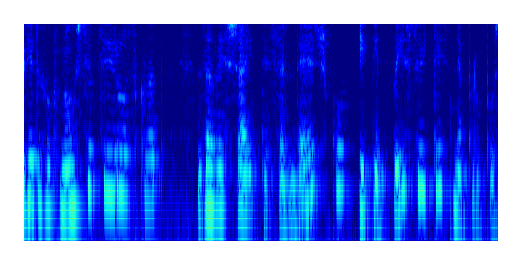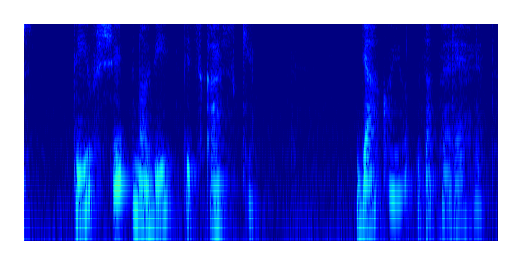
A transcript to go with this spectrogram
відгукнувся цей розклад, залишайте сердечко і підписуйтесь, не пропустивши нові підсказки. Дякую за перегляд.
